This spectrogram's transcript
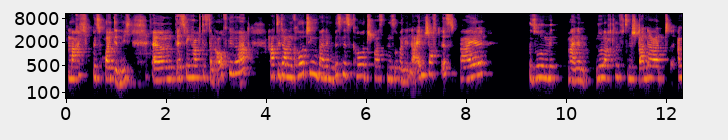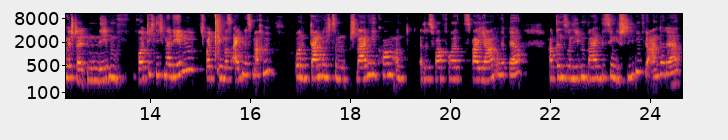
mache ich bis heute nicht. Ähm, deswegen habe ich das dann aufgehört, hatte dann ein Coaching bei einem Business Coach, was denn so meine Leidenschaft ist, weil so mit meinem 0815 Standard Angestellten Leben wollte ich nicht mehr leben. Ich wollte irgendwas eigenes machen. Und dann bin ich zum Schreiben gekommen und also es war vor zwei Jahren ungefähr, habe dann so nebenbei ein bisschen geschrieben für andere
